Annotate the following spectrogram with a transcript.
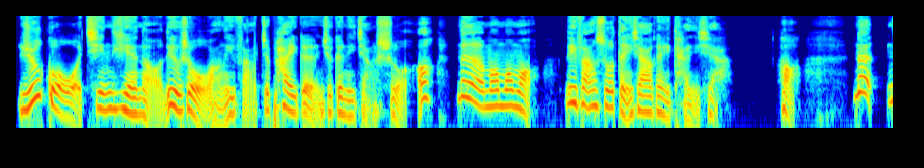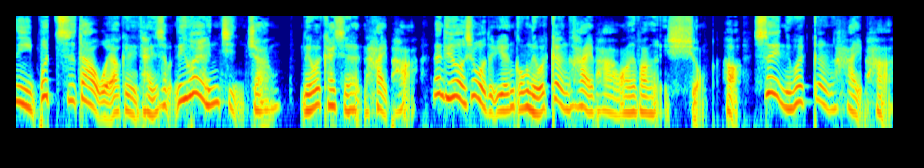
如果我今天哦，例如说我王丽芳就派一个人就跟你讲说，哦，那个某某某，丽芳说等一下要跟你谈一下。好，那你不知道我要跟你谈什么，你会很紧张，你会开始很害怕。那你如果是我的员工，你会更害怕。王丽芳很凶，好，所以你会更害怕，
